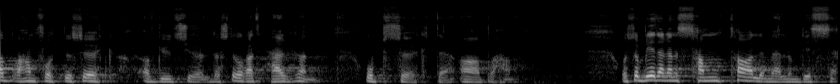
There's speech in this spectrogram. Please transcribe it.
Abraham fått besøk av Gud sjøl. Det står at Herren oppsøkte Abraham. Og Så blir det en samtale mellom disse.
